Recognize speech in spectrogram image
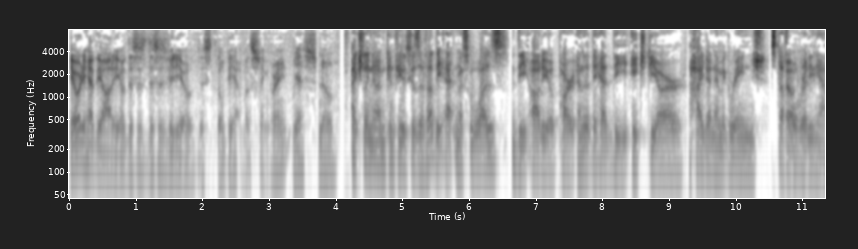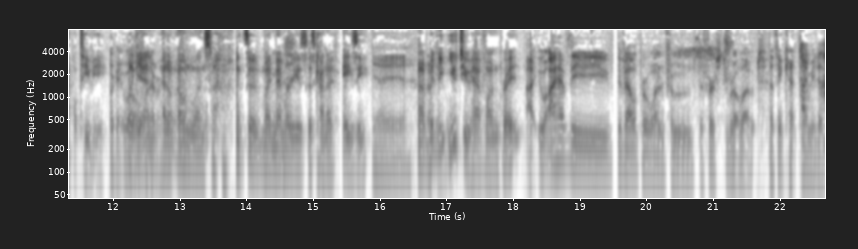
they already have the audio. This is this is video. This Dolby Atmos thing, right? Yes, no. Actually, no. I'm confused because I thought the Atmos was the audio part and that they had the HDR high dynamic range stuff Okay. already in the Apple TV. Okay, well, but again, whatever. I don't own one, so so my memory is, is kind of hazy. Yeah, yeah, yeah. Uh, But Okay. you, you two have one, right? I, I have the developer one from the first rollout. I think Tammy does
